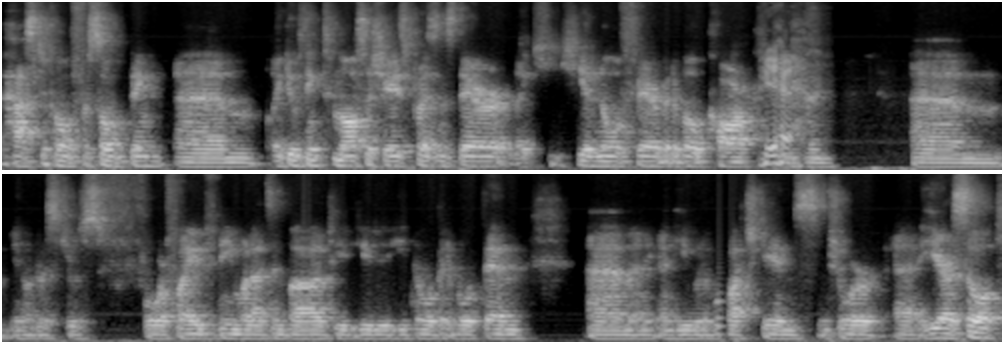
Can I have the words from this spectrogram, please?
Has to come for something. Um, I do think Tomás Ó Sé's presence there, like he, will know a fair bit about Cork. Yeah. And, um, you know, there's there's four or five Nemo lads involved. He, he, he'd know a bit about them, um, and, and he would have watched games, I'm sure, uh, here. So,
